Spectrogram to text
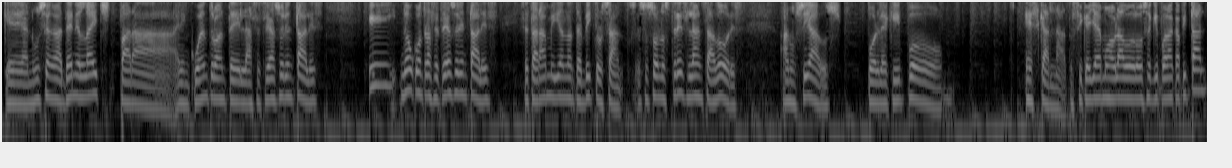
que anuncian a Daniel Leitch para el encuentro ante las Estrellas Orientales. Y no contra las Estrellas Orientales se estará midiendo ante el Víctor Santos. Esos son los tres lanzadores anunciados por el equipo Escarlata. Así que ya hemos hablado de los equipos de la capital.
